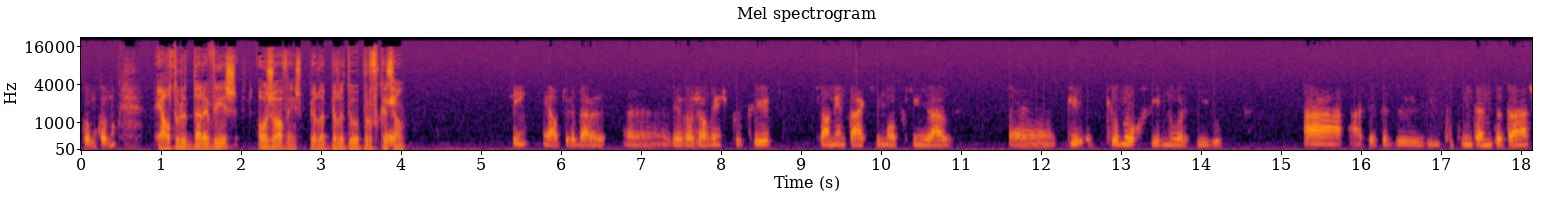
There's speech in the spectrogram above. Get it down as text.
Como, como? É a altura de dar a vez aos jovens, pela, pela tua provocação. É. Sim, é a altura de dar a vez aos jovens porque realmente há aqui uma oportunidade uh, que, que eu me refiro no artigo. Há, há cerca de 20, 30 anos atrás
